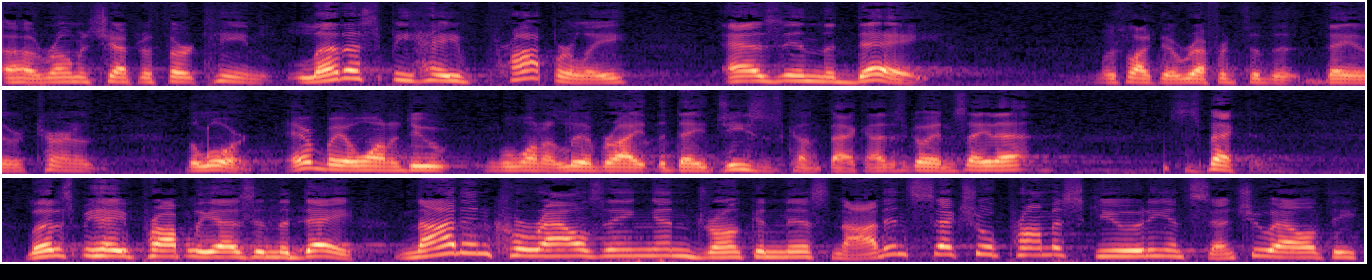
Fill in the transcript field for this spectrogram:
uh, Romans chapter 13. Let us behave properly as in the day. Most likely a reference to the day of the return of the Lord. Everybody will want to do will want to live right the day Jesus comes back. Can I just go ahead and say that? Suspected. Let us behave properly as in the day, not in carousing and drunkenness, not in sexual promiscuity and sensuality,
